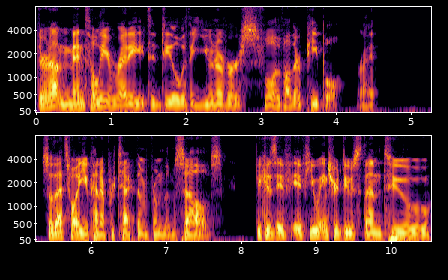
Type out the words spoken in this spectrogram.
they're not mentally ready to deal with a universe full of other people. right, So that's why you kind of protect them from themselves. Because if if you introduce them to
